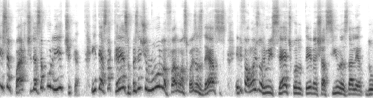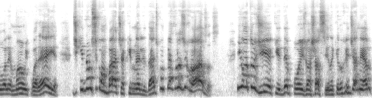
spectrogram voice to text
isso é parte dessa política e dessa crença. O presidente Lula fala umas coisas dessas. Ele falou em 2007, quando teve as chacinas da, do Alemão e Coreia, de que não se combate a criminalidade com pétalas de rosas. E outro dia, que depois de uma chacina aqui no Rio de Janeiro,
